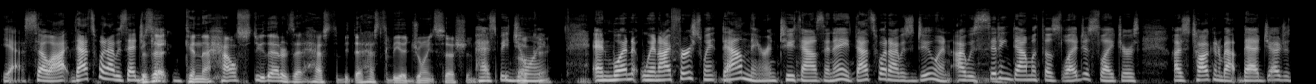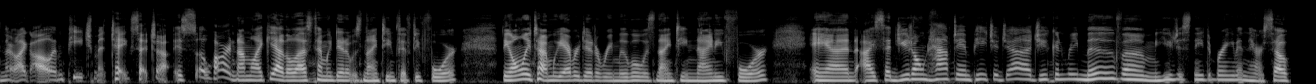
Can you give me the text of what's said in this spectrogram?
Yeah. So I that's what I was educating. That can the House do that, or does that has to be that has to be a joint session? has to be joint. And when when I first went down there in 2008, that's what I was doing. I was sitting down with those legislatures. I was talking about bad judges, and they're like, "Oh, impeachment takes such a is so hard." And I'm like, "Yeah, the last time we did it was 1954. The only time we ever did a removal was 1994." And I said, "You don't have to impeach a judge. You can remove them. You just need to bring him in there." So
